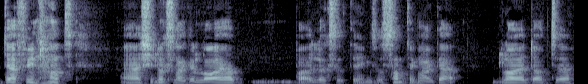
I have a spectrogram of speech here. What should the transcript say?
definitely not. Uh, she looks like a lawyer by looks of things, or something like that lawyer, doctor,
